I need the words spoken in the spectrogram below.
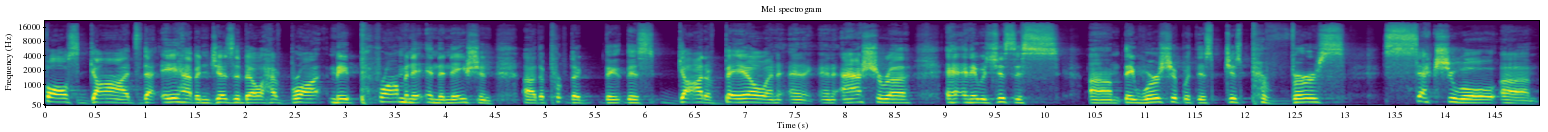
false gods that Ahab and Jezebel have brought, made prominent in the nation. Uh, the, the, the, this god of Baal and, and, and Asherah. And it was just this, um, they worship with this just perverse sexual um,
